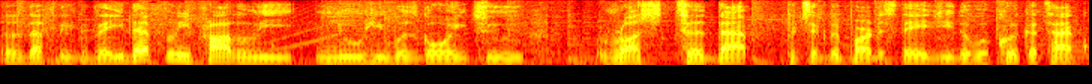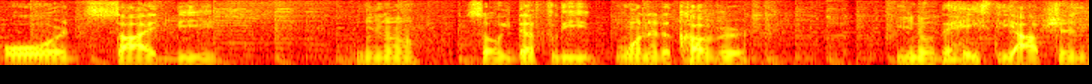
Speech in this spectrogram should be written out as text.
It was definitely the play. He definitely probably knew he was going to rush to that particular part of the stage either with quick attack or side B. You know? So he definitely wanted to cover, you know, the hasty option.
